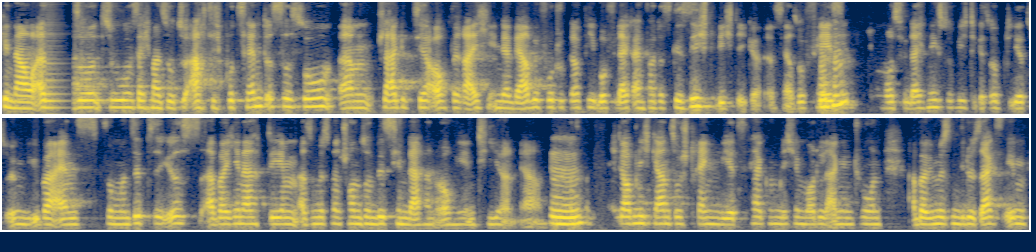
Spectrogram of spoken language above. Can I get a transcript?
Genau, also zu, sag ich mal, so zu 80 Prozent ist es so. Ähm, klar gibt es ja auch Bereiche in der Werbefotografie, wo vielleicht einfach das Gesicht wichtiger ist. Ja, so Face, mhm. wo es vielleicht nicht so wichtig ist, ob die jetzt irgendwie über 1,75 ist, aber je nachdem, also müssen wir schon so ein bisschen daran orientieren. Ja. Mhm. Also ich glaube nicht ganz so streng wie jetzt herkömmliche Modelagenturen, aber wir müssen, wie du sagst, eben,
